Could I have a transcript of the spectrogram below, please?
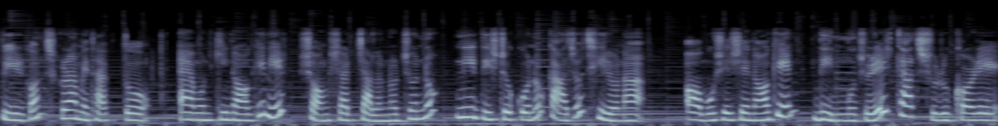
পীরগঞ্জ গ্রামে থাকতো। এমনকি নগেনের সংসার চালানোর জন্য নির্দিষ্ট কোনো কাজও ছিল না। অবশেষে নগেন দিনমজুরের কাজ শুরু করে।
